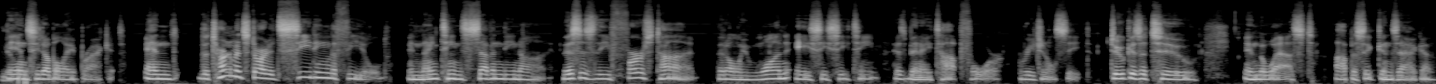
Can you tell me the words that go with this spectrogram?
the Yep. NCAA bracket. And the tournament started seeding the field in 1979. This is the first time that only one ACC team has been a top four regional seed. Duke is a two in the West, opposite Gonzaga.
